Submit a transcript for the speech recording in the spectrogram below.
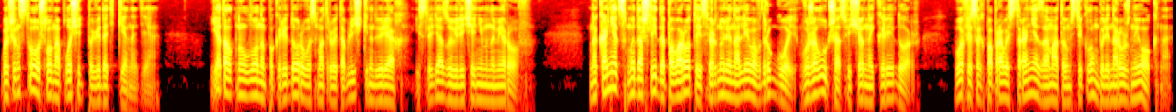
Большинство ушло на площадь повидать Кеннеди. Я толкнул Лона по коридору, высматривая таблички на дверях и следя за увеличением номеров. Наконец мы дошли до поворота и свернули налево в другой, в уже лучше освещенный коридор. В офисах по правой стороне за матовым стеклом были наружные окна.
